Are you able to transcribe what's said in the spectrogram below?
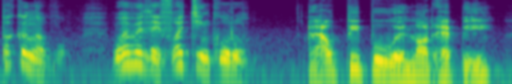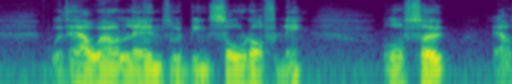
pakanga, why were they fighting, koro? Our people were not happy with how our lands were being sold off, nē? Also, our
